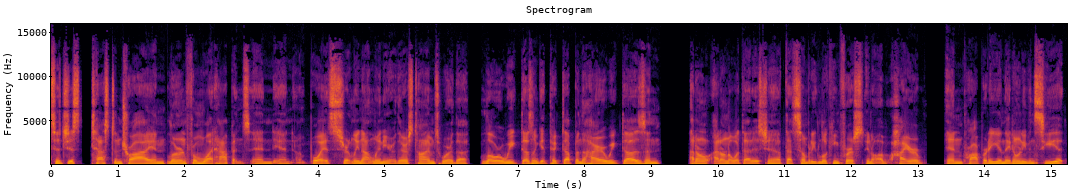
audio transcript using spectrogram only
to just test and try and learn from what happens. And and um, boy, it's certainly not linear. There's times where the lower week doesn't get picked up and the higher week does. And I don't I don't know what that is. If that's somebody looking for you know a higher end property and they don't even see it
